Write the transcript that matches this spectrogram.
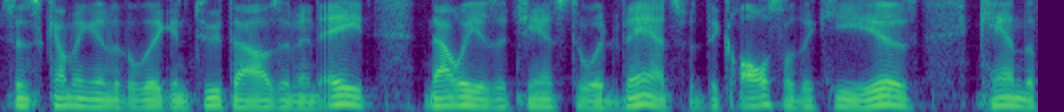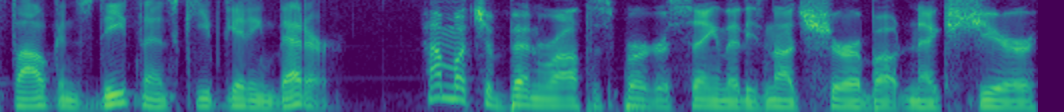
since coming into the league in 2008. Now he has a chance to advance. But the, also the key is, can the Falcons' defense keep getting better? How much of Ben Roethlisberger saying that he's not sure about next year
